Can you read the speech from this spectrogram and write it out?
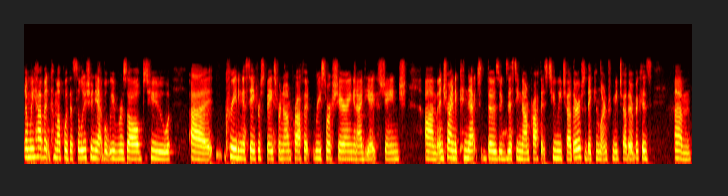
and we haven't come up with a solution yet, but we've resolved to uh, creating a safer space for nonprofit resource sharing and idea exchange, um, and trying to connect those existing nonprofits to each other so they can learn from each other because um,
